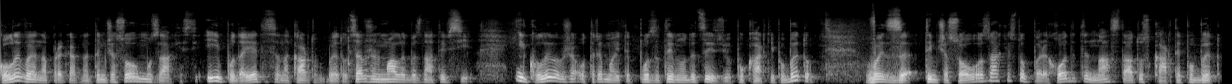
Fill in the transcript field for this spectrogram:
Коли ви, наприклад, на тимчасовому захисті і подаєтеся на карту побиту, це вже мали би знати всі. І коли ви вже отримаєте позитивну децизію по карті побиту, ви з тимчасового захисту переходите на статус карти побиту.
